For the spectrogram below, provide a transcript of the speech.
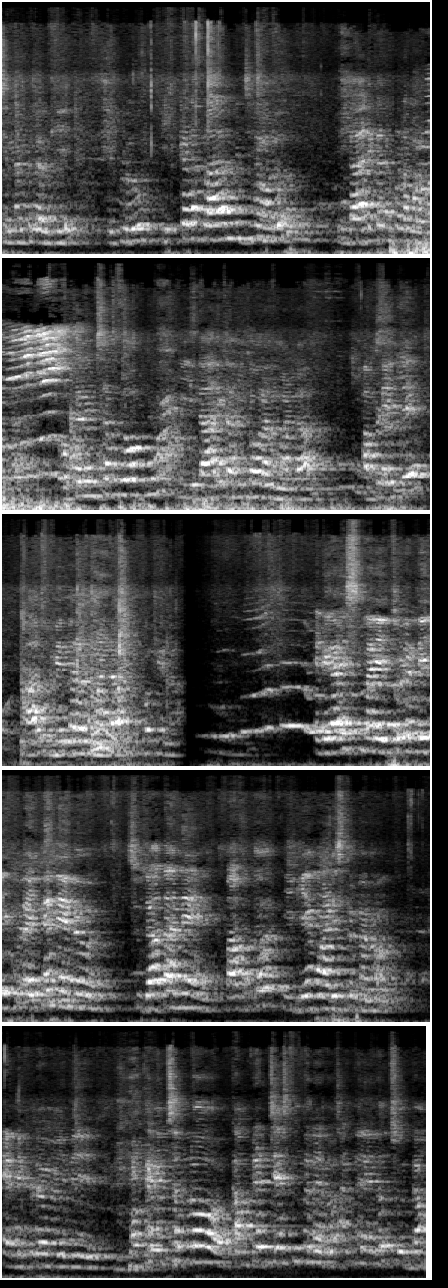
చిన్నపిల్లలకి ఇప్పుడు ఇక్కడ ప్రారంభించిన వాళ్ళు ఈ దారి కనుక్కోవడం అనమాట ఒక నిమిషం లోపు ఈ దారి కనుక్కోవాలన్నమాట అప్పుడైతే ఆరు విన్నర్ అనమాట ఓకేనా? అండ్ గైస్ మరి చూడండి ఇప్పుడైతే నేను సుజాత అనే పాపతో ఈ గేమ్ ఆడిస్తున్నాను. అండ్ ఇప్పుడు ఇది ఒక్క నిమిషంలో కంప్లీట్ చేస్తుందో లేదో అంటే లేదో చూద్దాం.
